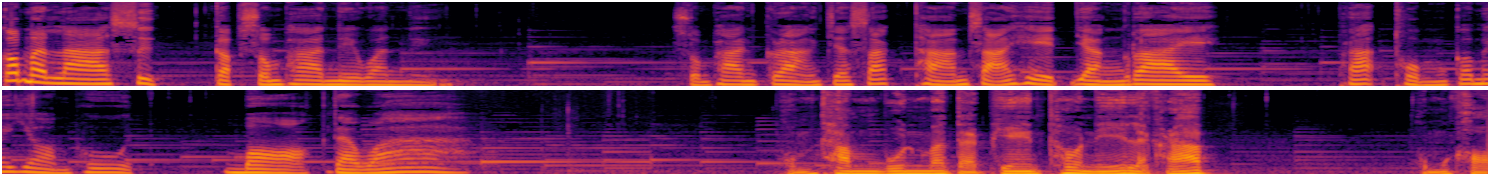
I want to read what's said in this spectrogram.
ก็มาลาศึกกับสมภารในวันหนึ่ง สมภารกลางจะซักถามสาเหตุอย่างไร พระถมก็ไม่ยอมพูด บอกแต่ว่า ผมทำบุญมาแต่เพียงเท่านี้แหละครับ ผมขอ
